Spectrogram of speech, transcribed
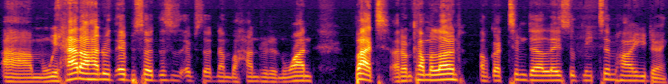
Um, we had our 100th episode. This is episode number 101. But I don't come alone. I've got Tim Delace with me. Tim, how are you doing?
